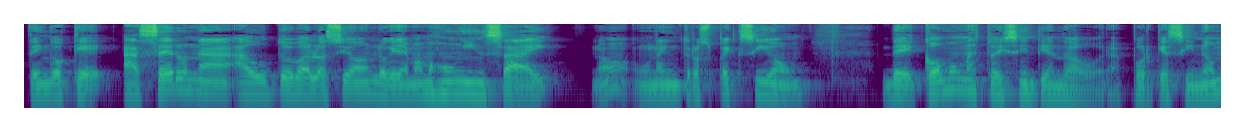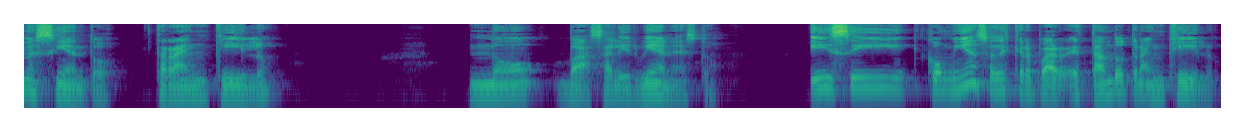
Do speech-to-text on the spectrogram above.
tengo que hacer una autoevaluación, lo que llamamos un insight, ¿no? Una introspección de cómo me estoy sintiendo ahora. Porque si no me siento tranquilo, no va a salir bien esto. Y si comienzo a discrepar estando tranquilo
